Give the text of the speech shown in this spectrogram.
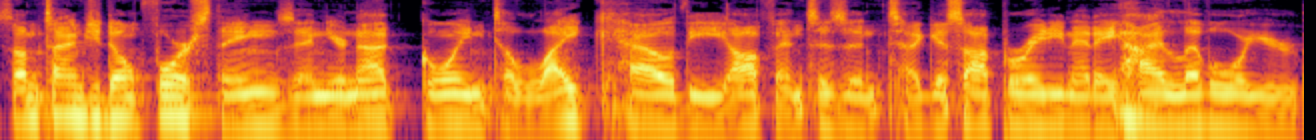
Sometimes you don't force things, and you're not going to like how the offense isn't, I guess, operating at a high level where you're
